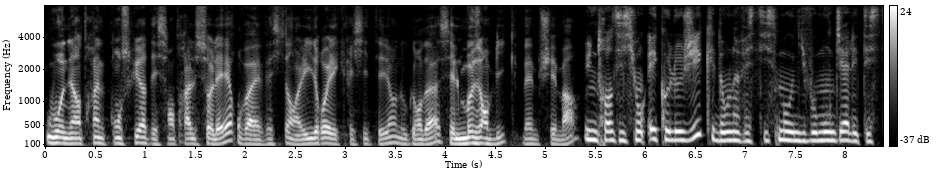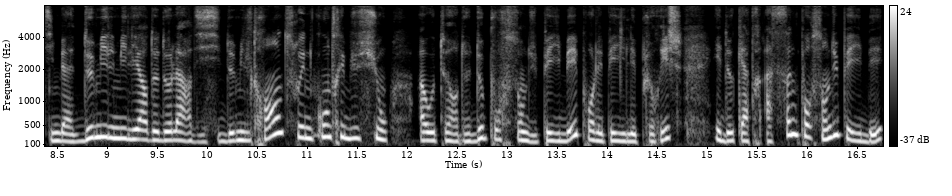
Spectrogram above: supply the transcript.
où on est en train de construire des centrales solaires. On va investir dans l'hydroélectricité en Ouganda. C'est le Mozambique, même schéma. Une transition écologique dont l'investissement au niveau mondial est estimé à 2000 milliards de dollars d'ici 2030, soit une contribution à hauteur de 2% du PIB pour les pays les plus riches et de 4 à 5% du PIB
